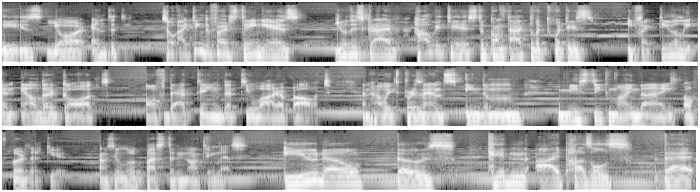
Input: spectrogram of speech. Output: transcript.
is your entity? So I think the first thing is you describe how it is to contact with what is effectively an elder god of that thing that you are about and how it presents in the mystic mind eye of Berzerkir as you look past the nothingness. You know those hidden eye puzzles that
